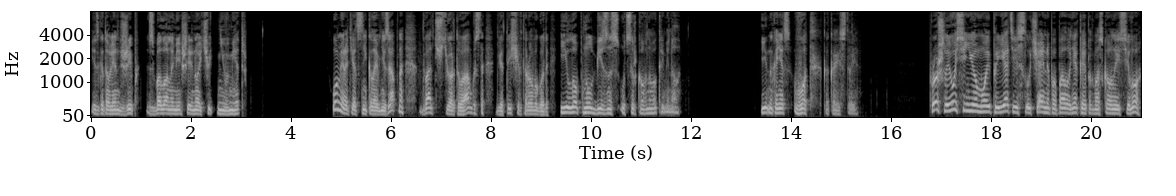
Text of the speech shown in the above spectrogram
изготовлен джип с баллонами шириной чуть не в метр. Умер отец Николай внезапно 24 августа 2002 года и лопнул бизнес у церковного криминала. И, наконец, вот какая история. Прошлой осенью мой приятель случайно попал в некое подмосковное село,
